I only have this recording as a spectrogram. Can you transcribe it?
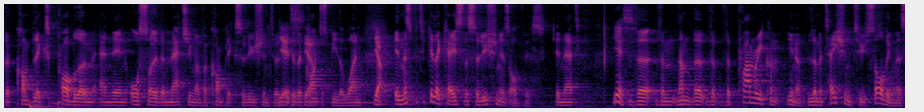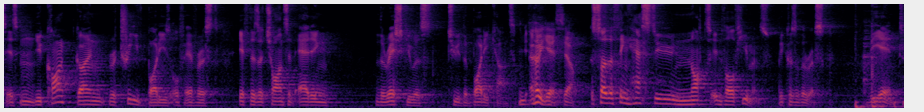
the complex problem and then also the matching of a complex solution to it Yes, because it yeah. can't just be the one. Yeah. In this particular case, the solution is obvious in that yes, the the num- the the, the primary con, you know limitation to solving this is Mm. you can't go and retrieve bodies off Everest if there's a chance of adding the rescuers to the body count. oh yes, yeah, So the thing has to not involve humans because of the risk. The end.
